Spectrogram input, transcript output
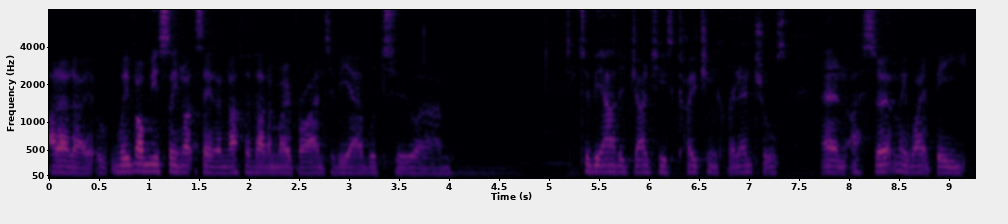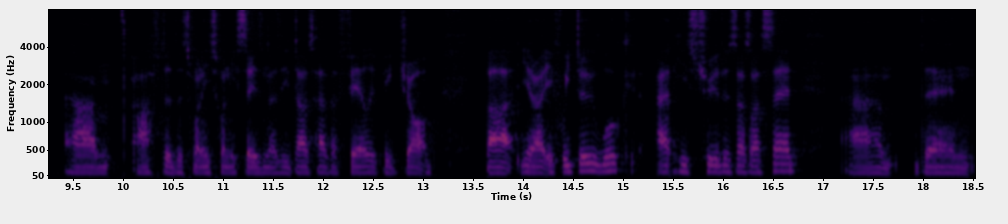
I don't know. We've obviously not seen enough of Adam O'Brien to be able to um, to be able to judge his coaching credentials, and I certainly won't be um, after the 2020 season as he does have a fairly big job. But you know, if we do look at his tutors, as I said, um, then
